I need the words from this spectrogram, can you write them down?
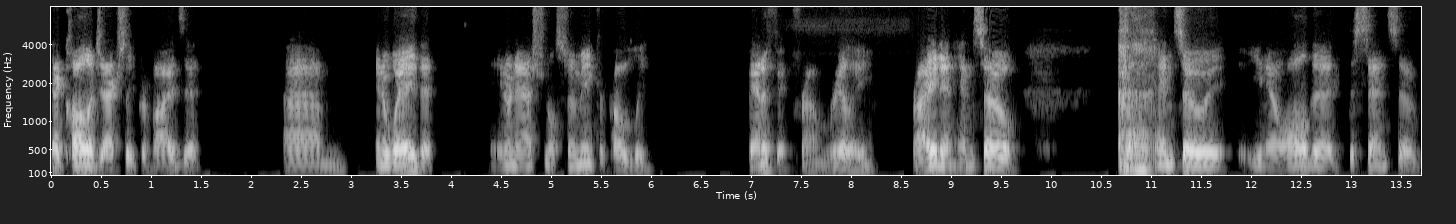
That college actually provides it um, in a way that international swimming could probably benefit from, really, right? And and so and so you know all the the sense of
